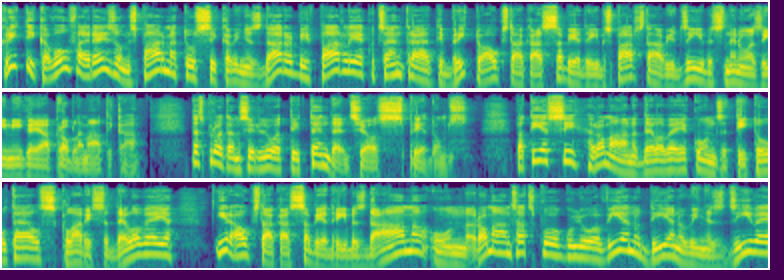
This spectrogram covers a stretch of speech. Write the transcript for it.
Kritika Wolfai Reizumis pārmetusi, ka viņas darbi pārlieku centrēti Britu augstākās sabiedrības pārstāvju dzīves nenozīmīgajā problemātikā. Tas, protams, ir ļoti tendenciozs spriedums. Patiesi, romāna Delavēja kundze titultēls Klarisa Delavēja ir augstākās sabiedrības dāma, un romāns atspoguļo vienu dienu viņas dzīvē,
